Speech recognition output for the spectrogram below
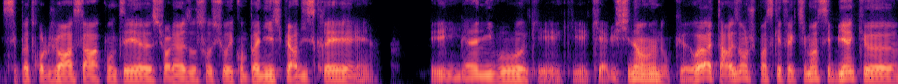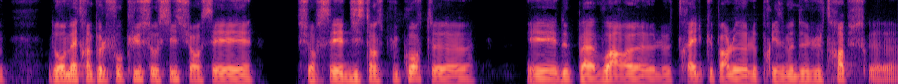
c'est pas trop le genre à se raconter sur les réseaux sociaux et compagnie, super discret. Et, et il a un niveau qui est, qui est, qui est hallucinant. Hein. Donc ouais, t'as raison. Je pense qu'effectivement, c'est bien que de remettre un peu le focus aussi sur ces sur ces distances plus courtes et de pas voir le trail que par le, le prisme de l'ultra, parce que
